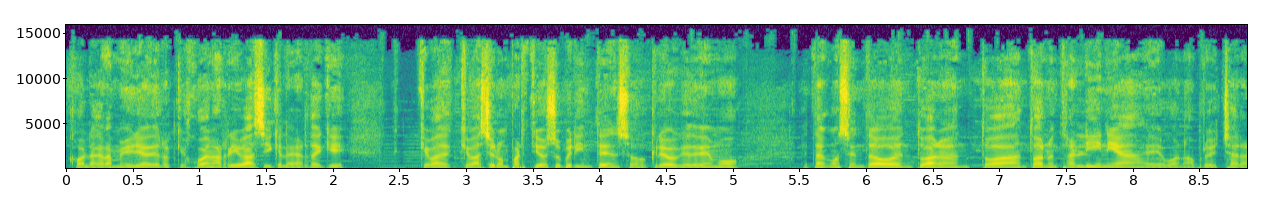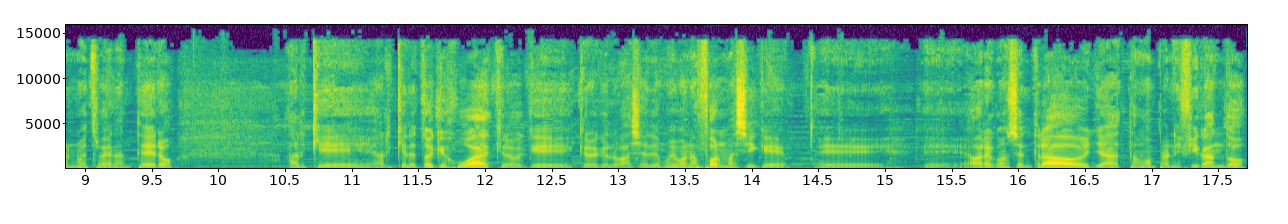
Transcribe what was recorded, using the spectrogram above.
con la gran mayoría de los que juegan arriba, así que la verdad que, que, va, a ser un partido súper intenso. Creo que debemos están concentrados en todas en toda, en toda nuestras líneas, eh, bueno, aprovechar a nuestro delantero, al que, al que le toque jugar, creo que, creo que lo va a hacer de muy buena forma, así que eh, eh, ahora concentrado, ya estamos planificando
